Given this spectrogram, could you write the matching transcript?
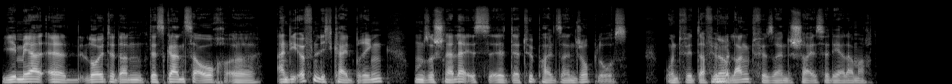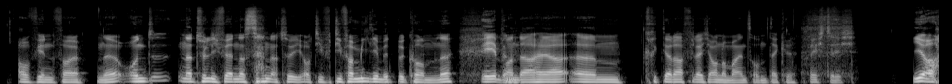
Je mehr äh, Leute dann das Ganze auch äh, an die Öffentlichkeit bringen, umso schneller ist äh, der Typ halt seinen Job los und wird dafür Ja. belangt für seine Scheiße, die er da macht. Auf jeden Fall. Ne? Und äh, natürlich werden das dann natürlich auch die, die Familie mitbekommen. Ne? Eben. Von daher ähm, kriegt er da vielleicht auch nochmal eins auf den Deckel. Richtig. Ja,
